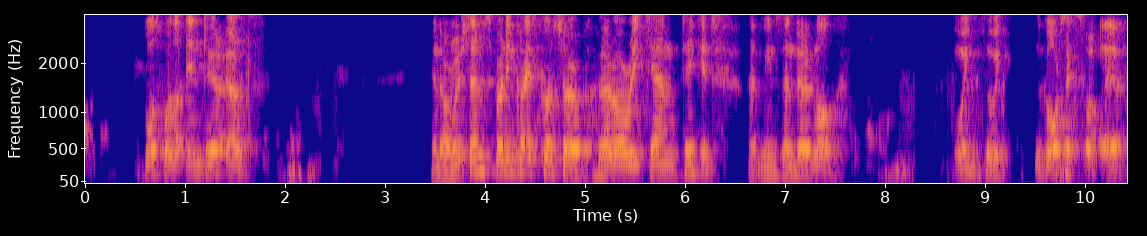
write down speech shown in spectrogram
It was for the entire earth. And our mission, spreading Christ culture wherever we can take it. That means the entire globe. So we, the God's, ex- uh,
